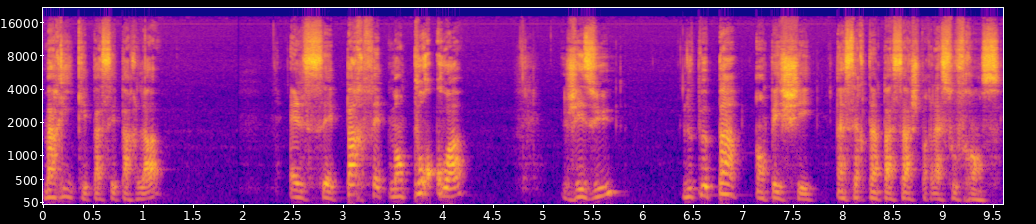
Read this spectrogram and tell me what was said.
Marie qui est passée par là, elle sait parfaitement pourquoi Jésus ne peut pas empêcher un certain passage par la souffrance,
